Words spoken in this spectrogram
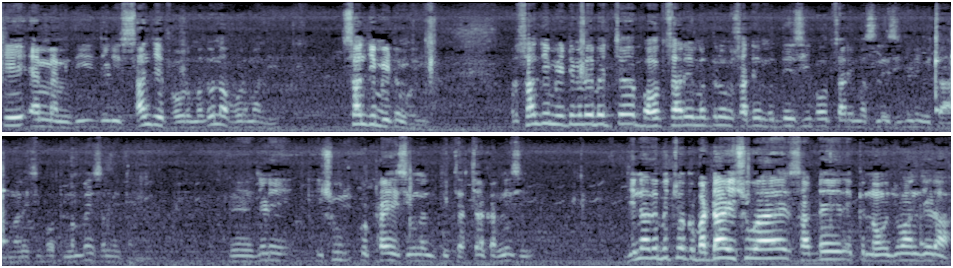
ਕੇਐਮਐਮ ਦੀ ਜਿਹੜੀ ਸਾਂਝੇ ਫੋਰਮ ਆ, ਦੋਨਾਂ ਫੋਰਮਾਂ ਦੀ ਸਾਂਝੀ ਮੀਟਿੰਗ ਹੋਈ ਹੈ। ਔਰ ਸਾਂਝੀ ਮੀਟਿੰਗ ਦੇ ਵਿੱਚ ਬਹੁਤ ਸਾਰੇ ਮਤਲਬ ਸਾਡੇ ਮੁੱਦੇ ਸੀ ਬਹੁਤ ਸਾਰੇ ਮਸਲੇ ਸੀ ਜਿਹੜੇ ਵਿਚਾਰਨ ਵਾਲੇ ਸੀ ਬਹੁਤ ਲੰਬੇ ਸਮੇਂ ਤੋਂ। ਜਿਹੜੇ ਇਸ਼ੂ ਉੱਠ ਰਹੇ ਸੀ ਉਹਨਾਂ ਦੀ ਚਰਚਾ ਕਰਨੀ ਸੀ। ਜਿਨ੍ਹਾਂ ਦੇ ਵਿੱਚੋਂ ਇੱਕ ਵੱਡਾ ਇਸ਼ੂ ਹੈ ਸਾਡੇ ਇੱਕ ਨੌਜਵਾਨ ਜਿਹੜਾ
